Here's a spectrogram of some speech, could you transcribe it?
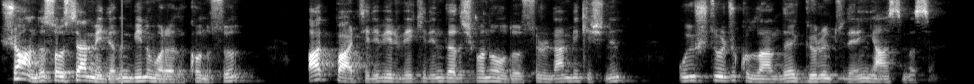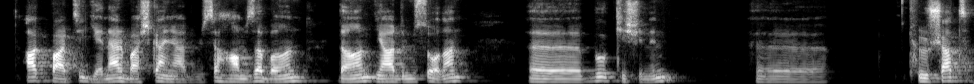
Şu anda sosyal medyanın bir numaralı konusu AK Partili bir vekilin danışmanı olduğu sürülen bir kişinin uyuşturucu kullandığı görüntülerin yansıması. AK Parti Genel Başkan Yardımcısı Hamza Bağ'ın Dağ'ın yardımcısı olan e, bu kişinin e, Kürşat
